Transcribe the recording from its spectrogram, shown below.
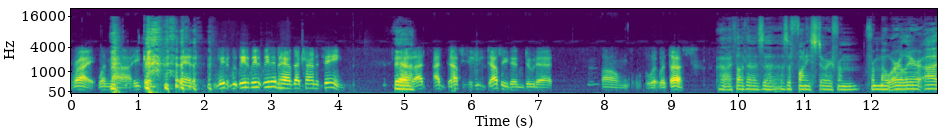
Right. Well, nah, he can. man, we, we we we didn't have that kind of team. Yeah. So I, I definitely he definitely didn't do that um with, with us. Uh, I thought that was a was a funny story from from Mo earlier. Uh,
